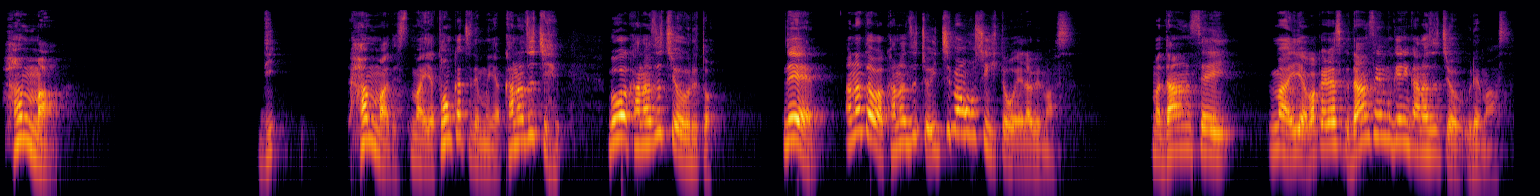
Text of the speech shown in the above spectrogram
ハンマー、ハンマーです。まあいや、トンカチでもいいや、金槌。僕は金槌を売ると。で、あなたは金槌を一番欲しい人を選べます。まあ男性。まあいいや、わかりやすく男性向けに金槌を売れます。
